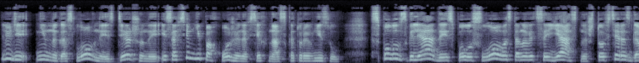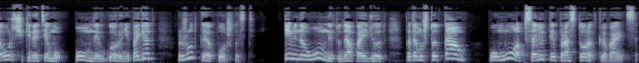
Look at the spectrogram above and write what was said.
люди немногословные, сдержанные и совсем не похожие на всех нас, которые внизу. С полувзгляда и с полуслова становится ясно, что все разговорчики на тему «умный в гору не пойдет» — жуткая пошлость. Именно умный туда пойдет, потому что там уму абсолютный простор открывается.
